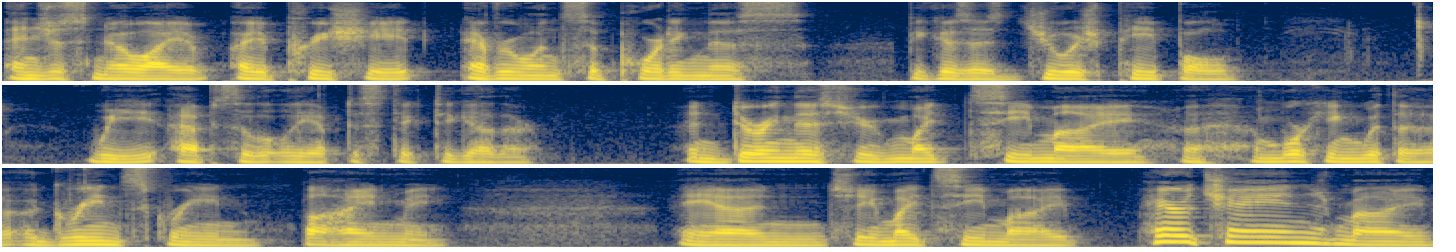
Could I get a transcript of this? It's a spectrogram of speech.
and just know I, I appreciate everyone supporting this because as Jewish people, we absolutely have to stick together. And during this, you might see my, uh, I'm working with a, a green screen behind me. And so you might see my hair change, my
